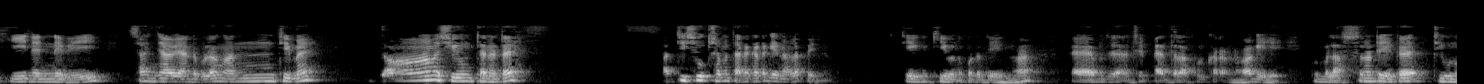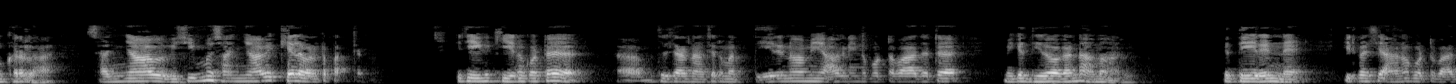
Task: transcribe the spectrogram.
හීනෙන් නෙවෙයි. සංඥාව යන්න පුළුවන් අන්තිම තාම සියුම් තැනට අතිසූක්ෂම තැනකට ගෙනල්ලා පෙන්නනවා. ඒක කියවනකොට තේරෙනවා බුදුන්සේ පැන්තල කුල් කරනවා වගේ. බොහොම ලස්සනට ඒක තියුණු කරලා සංඥාව විසින්ම සංඥාවේ කෙලවරටපත් කරනවා. ඉතින් ඒක කියනකොට බුදුචානන්තරම තේරෙනවා මේ ආගෙන ඉන්න පොට්ටපාදට මේක දිරව ගන්න අමාරුයි. ඒක තේරෙන්නේ නැහැ. ඊට පස්සේ අහන පොට්ටපාද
